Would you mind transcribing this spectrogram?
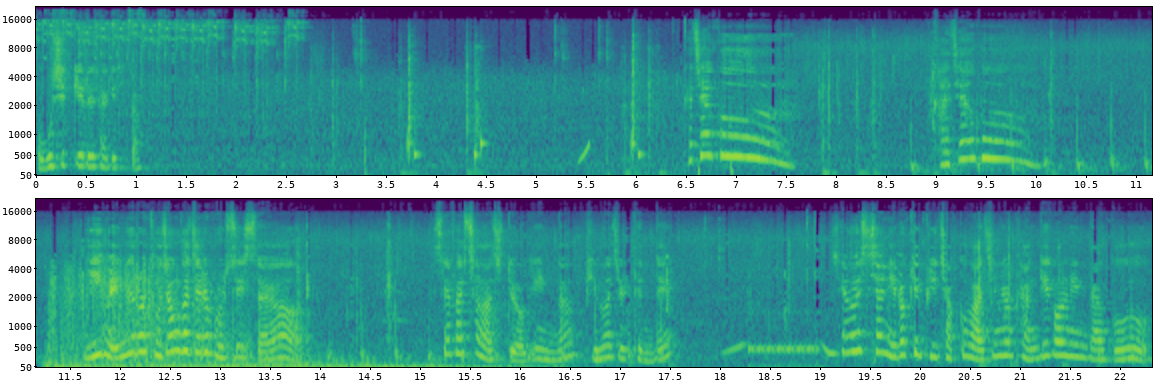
50개를 사겠어. 가자구! 가자구! 이 메뉴로 도전 과제를 볼 수 있어요. 세바스찬 아직도 여기 있나? 비 맞을 텐데. 세바스찬 이렇게 비 자꾸 맞으면 감기 걸린다고.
